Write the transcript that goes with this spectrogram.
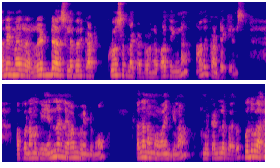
அதே மாதிரி ரெட்டாக சில பேர் காட் க்ளோஸ்அப்பில் காட்டுவாங்க. பார்த்தீங்கன்னா அது கான்டாக்ட் லென்ஸ் அப்போ நமக்கு என்ன நிறம் வேண்டுமோ அதை நம்ம வாங்கிக்கலாம். நம்ம கண்ணில் பார்த்தோம் பொதுவாக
